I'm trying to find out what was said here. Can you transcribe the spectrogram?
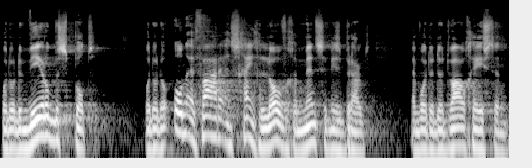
wordt door de wereld bespot, wordt door de onervaren en schijngelovige mensen misbruikt en worden door dwaalgeesten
